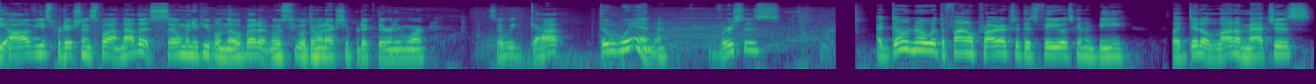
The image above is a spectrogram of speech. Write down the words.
the obvious prediction spot. Now that so many people know about it, most people don't actually predict there anymore. So we got the win versus... I don't know what the final product of this video is going to be. I did a lot of matches,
